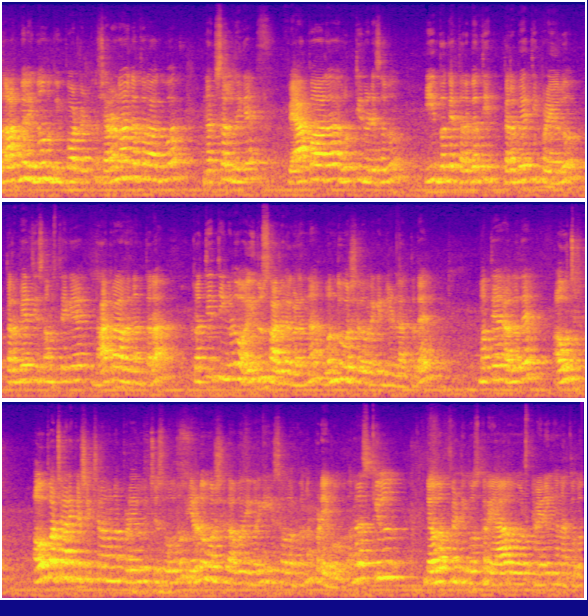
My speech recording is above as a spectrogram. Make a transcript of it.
ಅದಾದ್ಮೇಲೆ ಇನ್ನೊಂದು ಇಂಪಾರ್ಟೆಂಟ್ ಶರಣಾಗತರಾಗುವ ನಕ್ಸಲರಿಗೆ ವ್ಯಾಪಾರ, ವೃತ್ತಿ ನಡೆಸಲು, ಈ ಬಗ್ಗೆ ತರಬೇತಿ ತರಬೇತಿ ಪಡೆಯಲು, ತರಬೇತಿ ಸಂಸ್ಥೆಗೆ ದಾಖಲಾದ ನಂತರ ಪ್ರತಿ ತಿಂಗಳು ಐದು ಸಾವಿರಗಳನ್ನು ಒಂದು ವರ್ಷದವರೆಗೆ ನೀಡಲಾಗ್ತದೆ. ಮತ್ತೆ ಅಲ್ಲದೆ ಔಚ, ಔಪಚಾರಿಕ ಶಿಕ್ಷಣವನ್ನು ಪಡೆಯಲು ಇಚ್ಛಿಸುವವರು ಎರಡು ವರ್ಷದ ಅವಧಿವರೆಗೆ ಈ ಸೌಲಭ್ಯವನ್ನು ಪಡೆಯಬಹುದು. ಅಂದ್ರೆ ಸ್ಕಿಲ್ ಡೆವಲಪ್ಮೆಂಟ್ಗೋಸ್ಕರ ಯಾರು ಟ್ರೈನಿಂಗ್ ಅನ್ನು ತಗೋ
